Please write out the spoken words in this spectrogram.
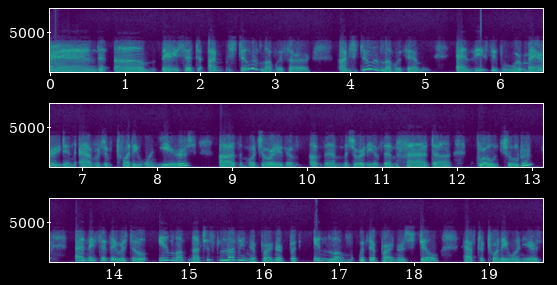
and um, they said, I'm still in love with her. I'm still in love with him. And these people were married an average of 21 years. Uh, the majority of, of them, majority of them had uh, grown children. And they said they were still in love, not just loving their partner, but in love with their partner still after 21 years.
